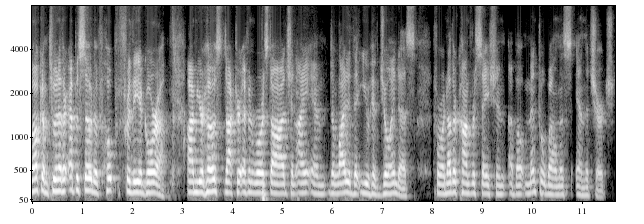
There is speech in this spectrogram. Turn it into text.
Welcome to another episode of Hope for the Agora. I'm your host, Dr. Evan Roars Dodge, and I am delighted that you have joined us for another conversation about mental wellness and the church.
